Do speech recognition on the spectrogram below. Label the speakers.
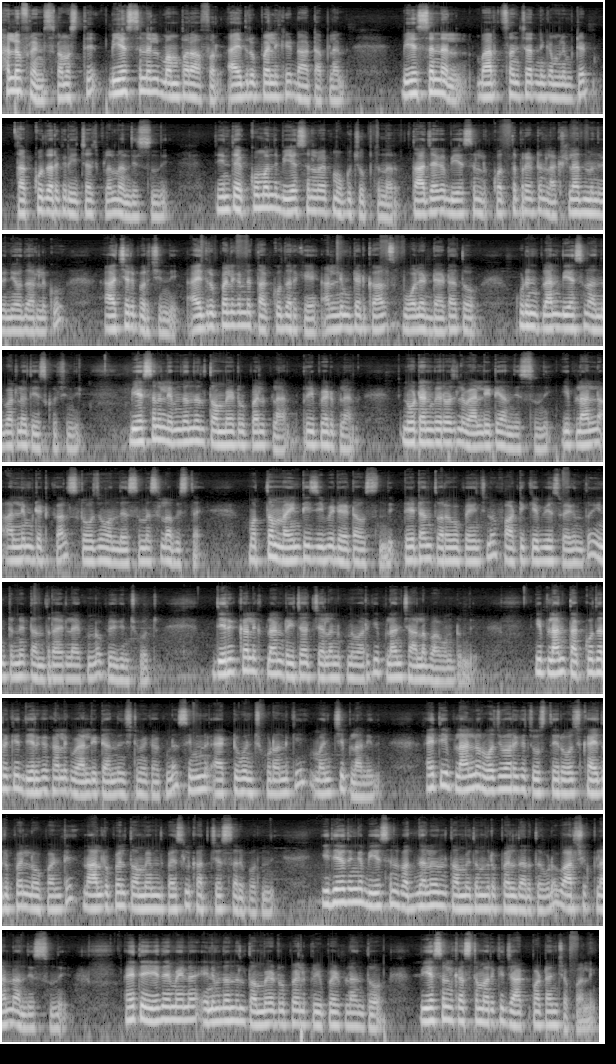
Speaker 1: Hello friends నమస్తే. BSNL bumper offer ఐదు రూపాయలకి data plan. BSNL Bharat Sanchar Nigam limited తక్కువ ధరకు రీఛార్జ్ ప్లాన్ అందిస్తుంది. దీంతో ఎక్కువ మంది బిఎస్ఎన్ఎల్ వైపు మొగ్గు చూపుతున్నారు. తాజాగా బిఎస్ఎన్ఎల్ కొత్త ప్రకటన లక్షలాది మంది వినియోగదారులకు ఆశ్చర్యపరిచింది. ఐదు రూపాయల కంటే తక్కువ ధరకే అన్లిమిటెడ్ కాల్స్ బోలెడ్ డేటాతో కూడిన ప్లాన్ బిఎస్ఎన్ఎల్ అందుబాటులోకి తీసుకొచ్చింది. బిఎస్ఎన్ఎల్ ఎనిమిది వందల తొంభై ఏడు రూపాయల ప్లాన్ ప్రీపెయిడ్ ప్లాన్. నూట ఎనభై రోజుల వ్యాలిడిటీ అందిస్తుంది. ఈ ప్లాన్లో అన్లిమిటెడ్ కాల్స్ రోజు వంద ఎస్ఎంఎస్లు లభిస్తాయి. మొత్తం నైంటీ జీబీ డేటా వస్తుంది. డేటాను త్వరగా ఉపయోగించిన ఫార్టీ కేబీఎస్ వేగంతో ఇంటర్నెట్ అంతరాయం లేకుండా ఉపయోగించుకోవచ్చు. దీర్ఘకాలిక ప్లాన్ రీఛార్జ్ చేయాలనుకునే వారికి ఈ ప్లాన్ చాలా బాగుంటుంది. ఈ ప్లాన్ తక్కువ ధరకే దీర్ఘకాలిక వ్యాలిడిటీ అందించడమే కాకుండా సిమ్ను యాక్టివ్ ఉంచుకోవడానికి మంచి ప్లాన్ ఇది. అయితే ఈ ప్లాన్లో రోజువారీగా చూస్తే రోజుకి ఐదు రూపాయల లోపు అంటే నాలుగు రూపాయలు తొంభై ఎనిమిది పైసలు ఖర్చు చేస్తే సరిపోతుంది. ఇదే విధంగా బిఎస్ఎన్ఎల్ పద్నాలుగు వందల తొంభై తొమ్మిది రూపాయల ధరతో కూడా వార్షిక ప్లాన్ అందిస్తుంది. అయితే ఏదేమైనా ఎనిమిది వందల తొంభై ఏడు రూపాయల ప్రీపెయిడ్ ప్లాన్తో బిఎస్ఎన్ఎల్ కస్టమర్కి జాక్పాట్ అని చెప్పాలి.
